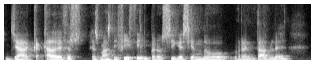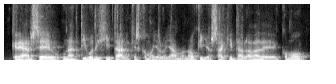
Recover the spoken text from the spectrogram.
ya cada vez es más difícil, pero sigue siendo rentable crearse un activo digital, que es como yo lo llamo, ¿no? Kiyosaki te hablaba de cómo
